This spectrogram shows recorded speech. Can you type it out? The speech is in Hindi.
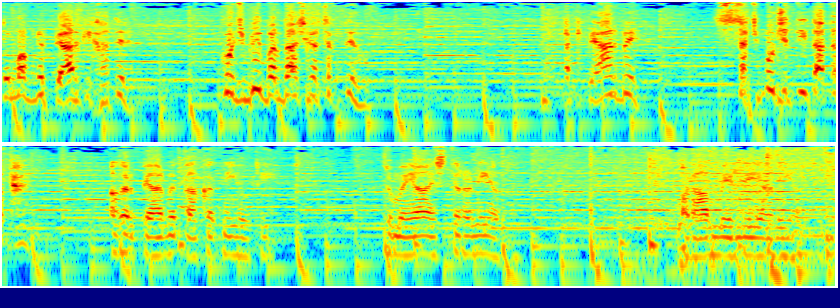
तुम अपने प्यार की खातिर कुछ भी बर्दाश्त कर सकते हो। प्यार में सचमुच इतनी ताकत है। अगर प्यार में ताकत नहीं होती तो मैं यहाँ इस तरह नहीं आता। और आप मेरे लिए यहाँ नहीं आते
